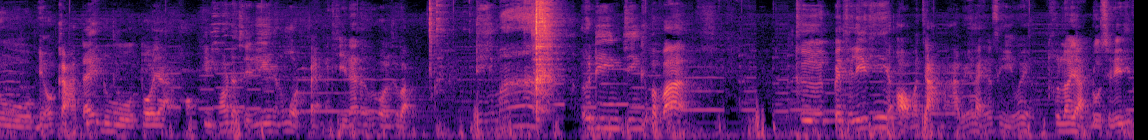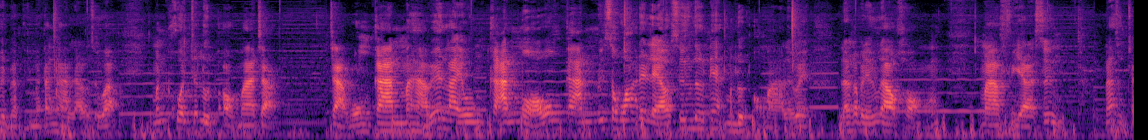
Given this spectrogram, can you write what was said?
ดูมีโอกาสได้ดูตัวอย่างของคินพอ t เดอะซีรีส์ทั้งหมด 8 นาทีได้นะทุกคนคือแบบดีมาก เออดีจริงๆคือแบบว่า คือเป็นซีรีส์ที่ออกมาจากมหาวิทยาลัยทั้งสี่เว้ยคือเราอยากดูซีรีส์ที่เป็นแบบนี้มาตั้งนานแล้วรู้สึกว่ามันควรจะหลุดออกมาจากจากวงการมหาวิทยาลัยวงการหมอวงการวิศวะได้แล้ว ซึ่งเรื่องเนี้ยมันหลุดออกมาเลยเว้ยแล้วก็เป็นเรื่องราวของมาเฟีย ซึ่งน่าสนใจ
